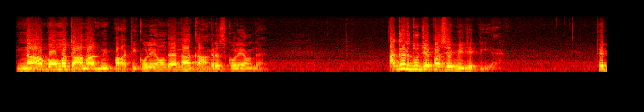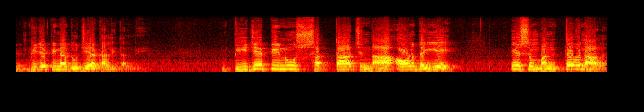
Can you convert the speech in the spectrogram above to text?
ਨਾ ਬਹੁਮਤ ਆਮ ਆਦਮੀ ਪਾਰਟੀ ਕੋਲੇ ਆਉਂਦਾ, ਨਾ ਕਾਂਗਰਸ ਕੋਲੇ ਆਉਂਦਾ। ਅਗਰ ਦੂਜੇ ਪਾਸੇ ਬੀਜੇਪੀ ਹੈ, ਤੇ ਬੀਜੇਪੀ ਨਾਲ ਦੂਜੇ ਅਕਾਲੀ ਦਲ ਨੇ। ਬੀਜੇਪੀ ਨੂੰ ਸੱਤਾ 'ਚ ਨਾ ਆਉਣ ਦਈਏ, ਇਸ ਮੰਤਵ ਨਾਲ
